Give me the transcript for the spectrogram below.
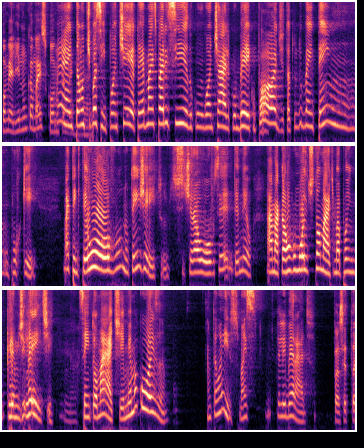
come ali e nunca mais come É, também. então, tipo assim, pancetta é mais parecido com o guanciale, com bacon, pode, tá tudo bem, tem um, um porquê. Mas tem que ter o ovo, não tem jeito. Se tirar o ovo, você entendeu? Ah, macarrão com molho de tomate, mas põe creme de leite sem tomate, é a mesma coisa. Então é isso, mas liberado. Panceta tá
